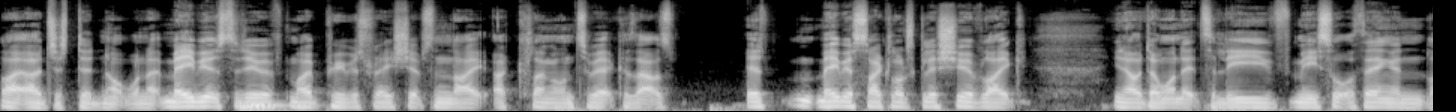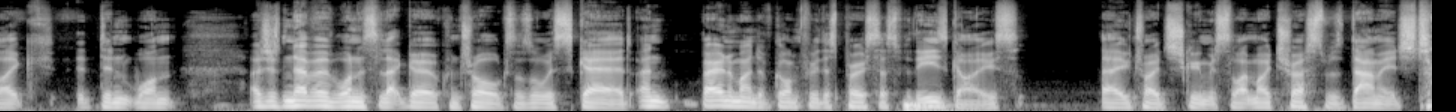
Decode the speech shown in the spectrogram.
Like I just did not want it. Maybe it's to do with my previous relationships and like I clung on to it because that was it. Maybe a psychological issue of like, you know, I don't want it to leave me sort of thing, and like it didn't want. I just never wanted to let go of control because I was always scared. And bearing in mind, I've gone through this process with these guys uh, who tried to screw me. So like my trust was damaged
